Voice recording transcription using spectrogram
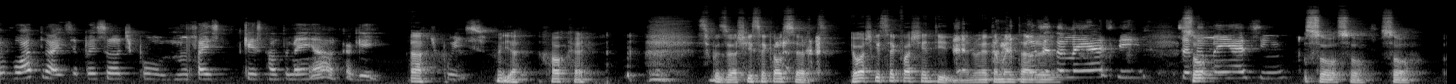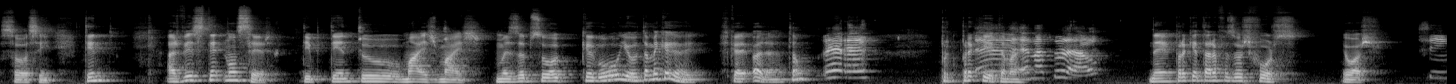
eu vou atrás. Se a pessoa, tipo, não faz questão também, ah, caguei. Ah, Tipo isso. yeah, ok. Sim, mas eu acho que isso é que é o certo. Eu acho que isso é que faz sentido, né? não é também estar. Você também é assim. Você Sou- também é assim. Sou, sou, sou, sou assim. Tento, às vezes tento não ser. Tipo, tento mais, mais. Mas a pessoa cagou e eu também caguei. Fiquei, olha, então, É, porque para quê é, também? é natural. Né? Para que estar a fazer o esforço? Eu acho. Sim.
